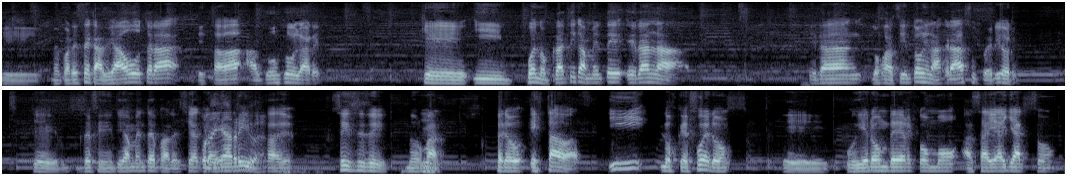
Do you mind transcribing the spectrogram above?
me parece que había otra que estaba a dos dólares. Que, y bueno, prácticamente eran, la, eran los asientos en la grada superior, que definitivamente parecía Por que. ahí arriba. Sí, sí, sí, normal. Pero estaba. Y los que fueron eh, pudieron ver cómo Asaya Jackson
